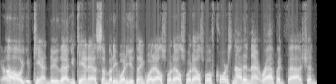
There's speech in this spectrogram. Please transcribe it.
oh, you can't do that. You can't ask somebody, what do you think? What else? What else? What else? Well, of course, not in that rapid fashion.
